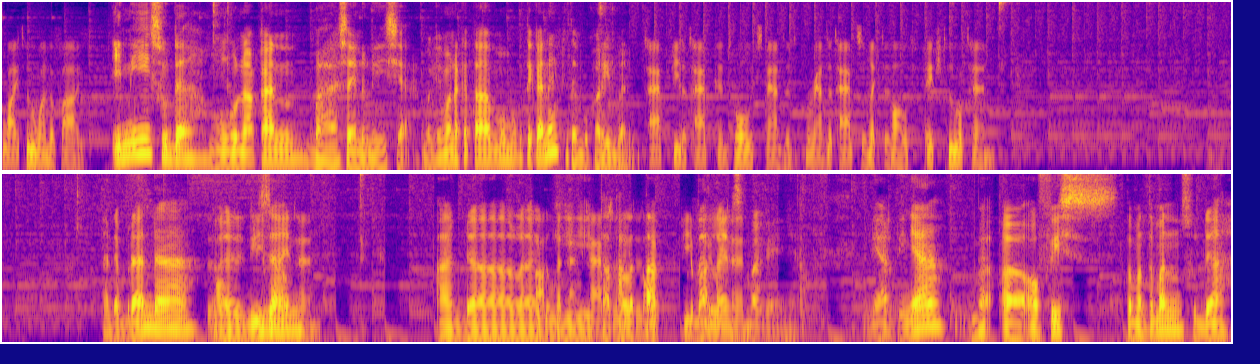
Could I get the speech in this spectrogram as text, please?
Y21 of 5. Ini sudah menggunakan bahasa Indonesia. Bagaimana kita membuktikannya? Kita buka ribbon. Tab key to tab control expanded. Veranda tab selected alt. H2 of 10. Ada beranda, ada desain, 10. Ada lagi tata letak dan lain sebagainya. Ini artinya eh, Office teman-teman sudah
